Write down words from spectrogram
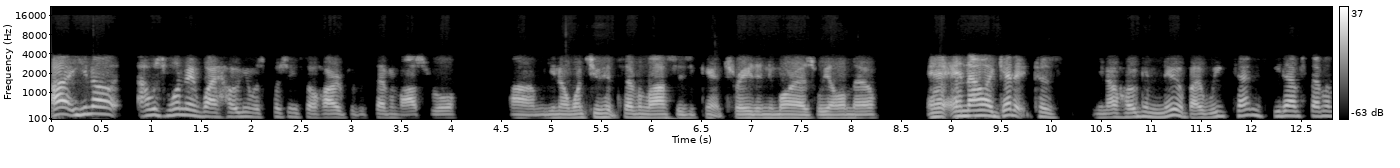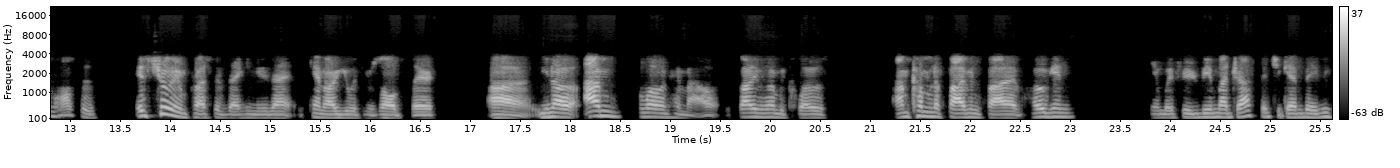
Uh, you know, I was wondering why Hogan was pushing so hard for the seven loss rule. Um, you know, once you hit seven losses, you can't trade anymore, as we all know. And, and now I get it because you know Hogan knew by week ten he'd have seven losses. It's truly impressive that he knew that. Can't argue with results there. Uh, you know, I'm blowing him out. It's not even going to be close. I'm coming to five and five. Hogan, can't wait for you to be in my draft pitch again, baby.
